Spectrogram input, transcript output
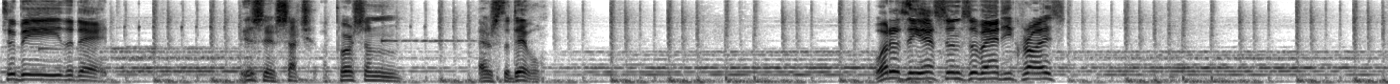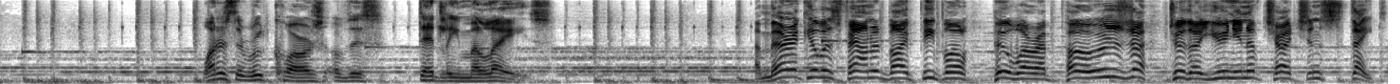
to be the dead? Is there such a person as the devil? What is the essence of Antichrist? What is the root cause of this deadly malaise? America was founded by people who were opposed to the union of church and state.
